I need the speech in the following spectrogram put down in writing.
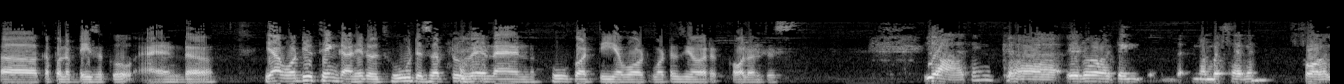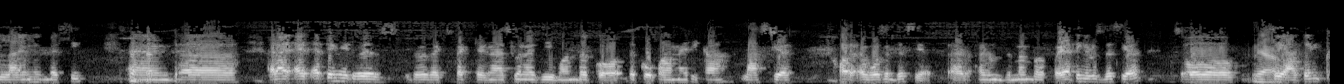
uh, a couple of days ago, and uh, yeah, what do you think, Anirudh? Who deserved to win and who got the award? What is your call on this? Yeah, I think uh, you know. I think number seven for Lionel Messi, and uh, and I, I think it was it was expected as soon as he won the Co- the Copa America last year, or was it this year? I, I don't remember. But I think it was this year. So yeah. so yeah, I think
